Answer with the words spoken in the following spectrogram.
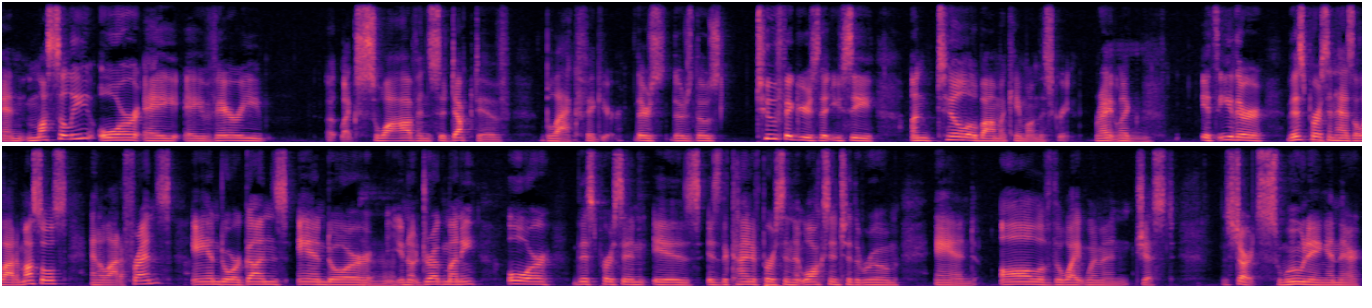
and muscly or a a very uh, like suave and seductive black figure. There's there's those two figures that you see until Obama came on the screen, right? Like mm-hmm. it's either this person has a lot of muscles and a lot of friends and or guns and or mm-hmm. you know drug money or this person is is the kind of person that walks into the room and all of the white women just start swooning and their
